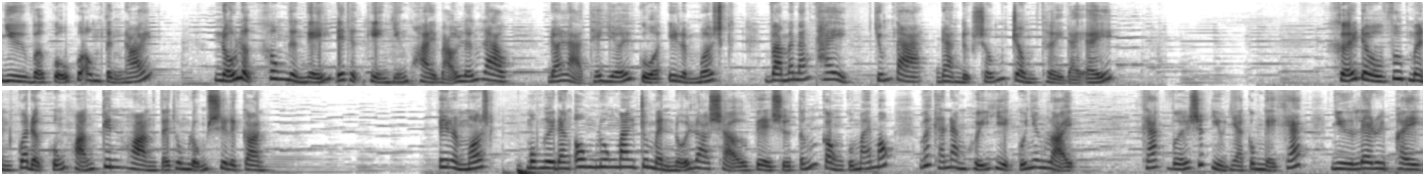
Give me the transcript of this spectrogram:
Như vợ cũ của ông từng nói, nỗ lực không ngừng nghỉ để thực hiện những hoài bão lớn lao. Đó là thế giới của Elon Musk và may mắn thay, chúng ta đang được sống trong thời đại ấy. Khởi đầu vươn mình qua đợt khủng hoảng kinh hoàng tại thung lũng Silicon. Elon Musk, một người đàn ông luôn mang trong mình nỗi lo sợ về sự tấn công của máy móc với khả năng hủy diệt của nhân loại. Khác với rất nhiều nhà công nghệ khác như Larry Page,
